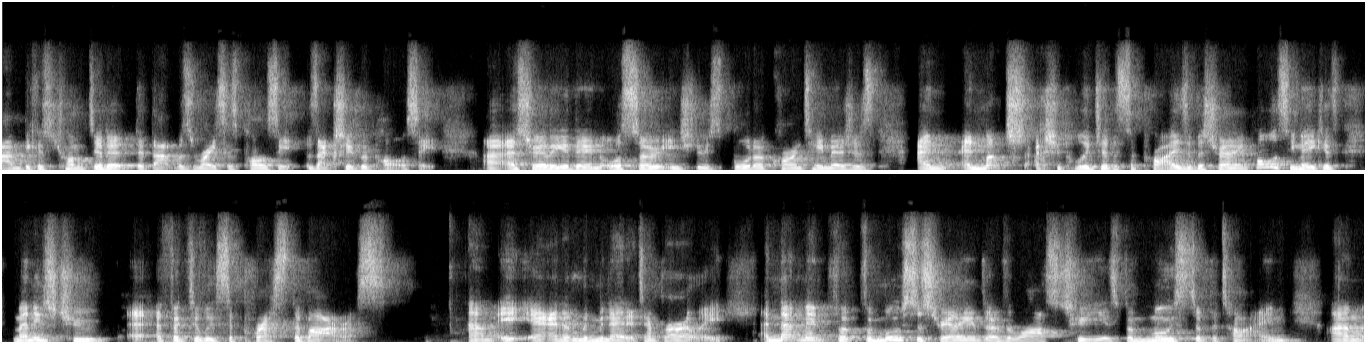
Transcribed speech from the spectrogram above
um, because Trump did it, that that was racist policy. It was actually a good policy. Uh, Australia then also introduced border quarantine measures, and, and much actually probably to the surprise of Australian policymakers, managed to uh, effectively suppress the virus um, and eliminate it temporarily. And that meant for, for most Australians over the last two years, for most of the time, um,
